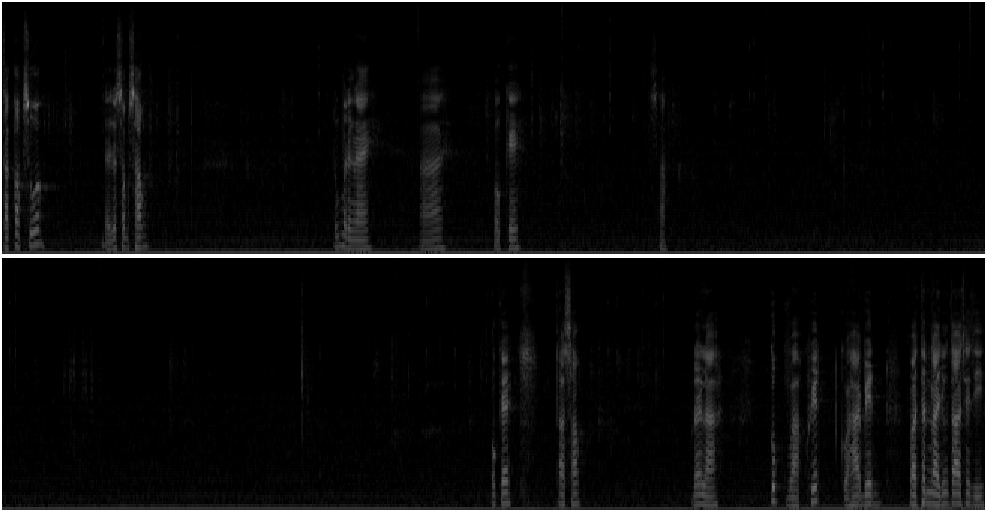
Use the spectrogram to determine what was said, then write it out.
ta cóp xuống để cho song song. Đúng vào đường này. À, ok. Xong. Ok ta xong. Đây là cúc và khuyết của hai bên. Và thân này chúng ta sẽ gì?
